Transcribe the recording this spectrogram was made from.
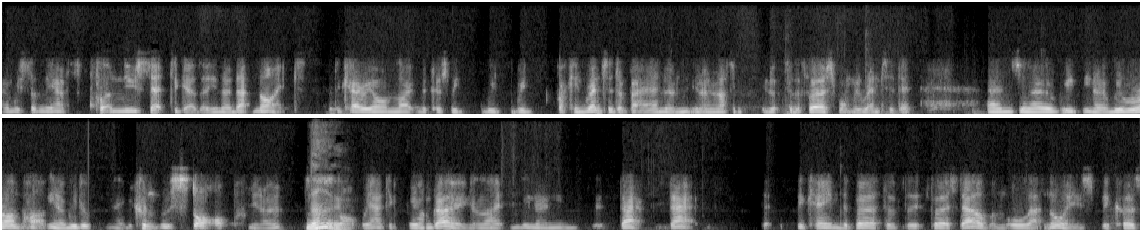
and we suddenly had to put a new set together. You know, that night to carry on, like because we we we fucking rented a van, and you know, I think for the first one we rented it, and you know we you know we were on you know we we couldn't stop you know. No. Stop. we had to keep on going. And like you know that that became the birth of the first album all that noise because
